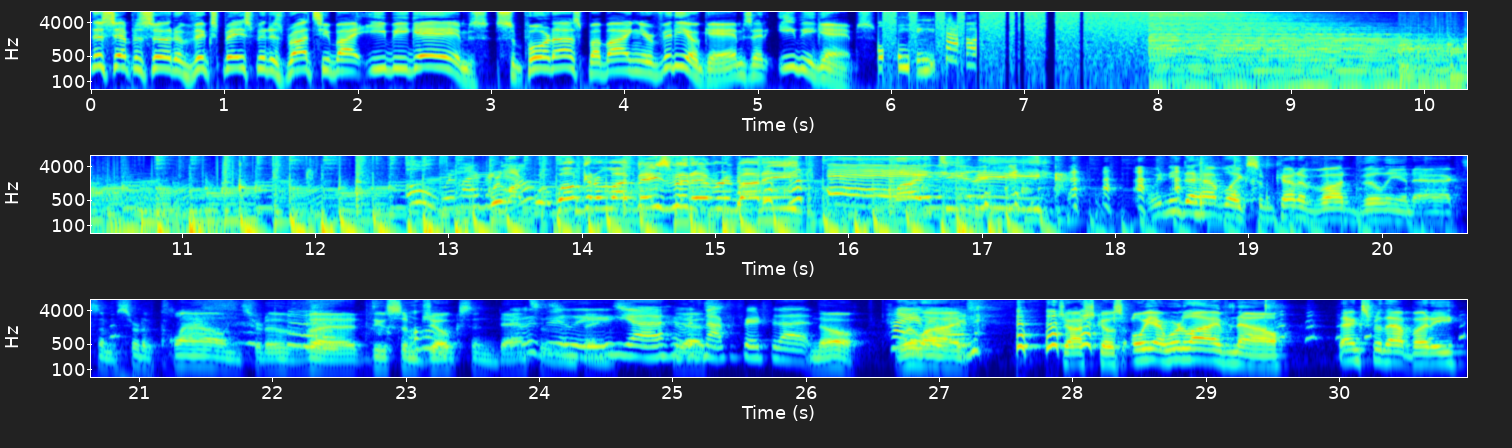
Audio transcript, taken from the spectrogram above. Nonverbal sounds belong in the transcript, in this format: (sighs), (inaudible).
This episode of Vic's Basement is brought to you by EB Games. Support us by buying your video games at EB Games. Oh, we're live right We're now. li- welcome to my basement, everybody. (laughs) hey, Live look at TV. we need to have like some kind of vaudevillian act, some sort of clown, sort of uh, do some jokes and Oh, That was dances and really, things. yeah, I Yes. was not prepared for that. No, Hi, we're everyone. live. (laughs) Josh goes, "Oh yeah, we're live now." Thanks for that, buddy.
